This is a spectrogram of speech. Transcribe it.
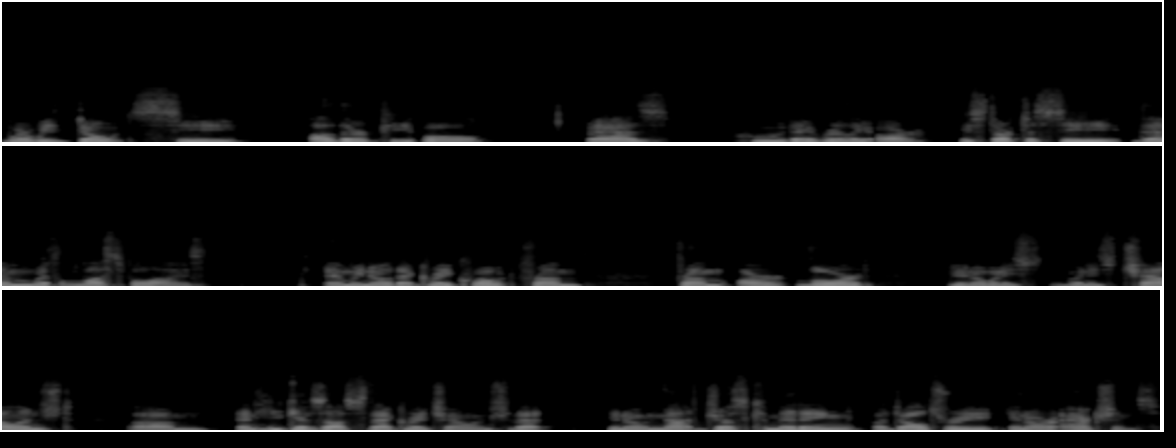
where we don't see other people as who they really are. We start to see them with lustful eyes. And we know that great quote from from our Lord you know when he's when he's challenged um, and he gives us that great challenge that you know not just committing adultery in our actions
